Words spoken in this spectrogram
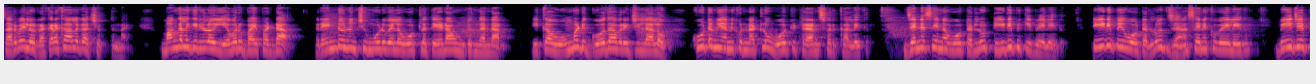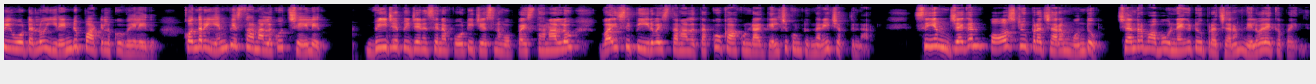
సర్వేలు రకరకాలుగా చెప్తున్నాయి. మంగళగిరిలో ఎవరు భయపడ్డా? రెండు నుంచి మూడు వేల ఓట్ల తేడా ఉంటుందన్నారు. ఇక ఉమ్మడి గోదావరి జిల్లాలో కూటమి అనుకున్నట్లు ఓటు ట్రాన్స్ఫర్ కాలేదు. జనసేన ఓటర్లు టీడీపీకి వేలేదు టీడీపీ ఓటర్లు జనసేనకు వేలేదు బీజేపీ ఓటర్లు ఈ రెండు పార్టీలకు వేలేదు కొందరు ఎంపీ స్థానాలకు చేయలేదు. బీజేపీ జనసేన పోటీ చేసిన ముప్పై స్థానాల్లో వైసీపీ ఇరవై స్థానాలు తక్కువ కాకుండా గెలుచుకుంటుందని చెప్తున్నారు. సీఎం జగన్ పాజిటివ్ ప్రచారం ముందు చంద్రబాబు నెగటివ్ ప్రచారం నిలవలేకపోయింది.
